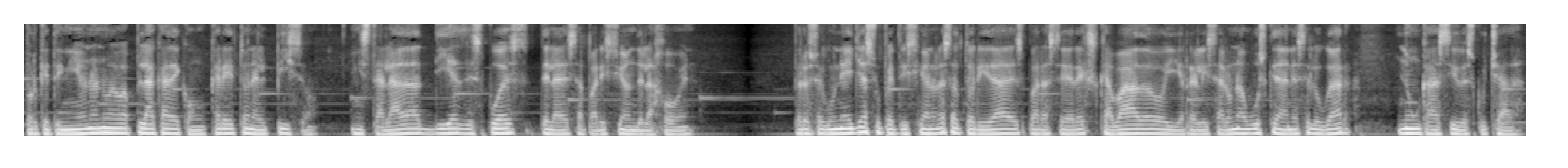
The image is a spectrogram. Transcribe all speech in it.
porque tenía una nueva placa de concreto en el piso, instalada días después de la desaparición de la joven. Pero según ella, su petición a las autoridades para ser excavado y realizar una búsqueda en ese lugar nunca ha sido escuchada.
